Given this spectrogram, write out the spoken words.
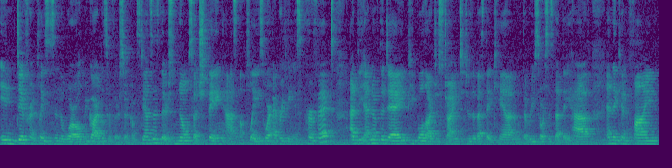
in different places in the world, regardless of their circumstances. There's no such thing as a place where everything is perfect. At the end of the day, people are just trying to do the best they can with the resources that they have, and they can find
